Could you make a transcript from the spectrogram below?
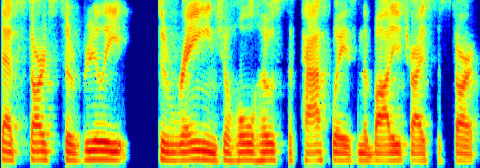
that starts to really derange a whole host of pathways and the body tries to start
